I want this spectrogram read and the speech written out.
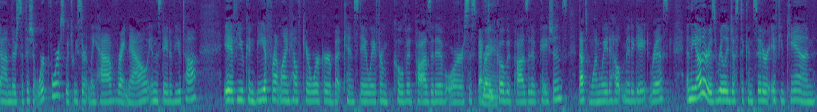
um, there's sufficient workforce, which we certainly have right now in the state of Utah, if you can be a frontline healthcare worker but can stay away from COVID positive or suspected right. COVID positive patients, that's one way to help mitigate risk. And the other is really just to consider if you can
